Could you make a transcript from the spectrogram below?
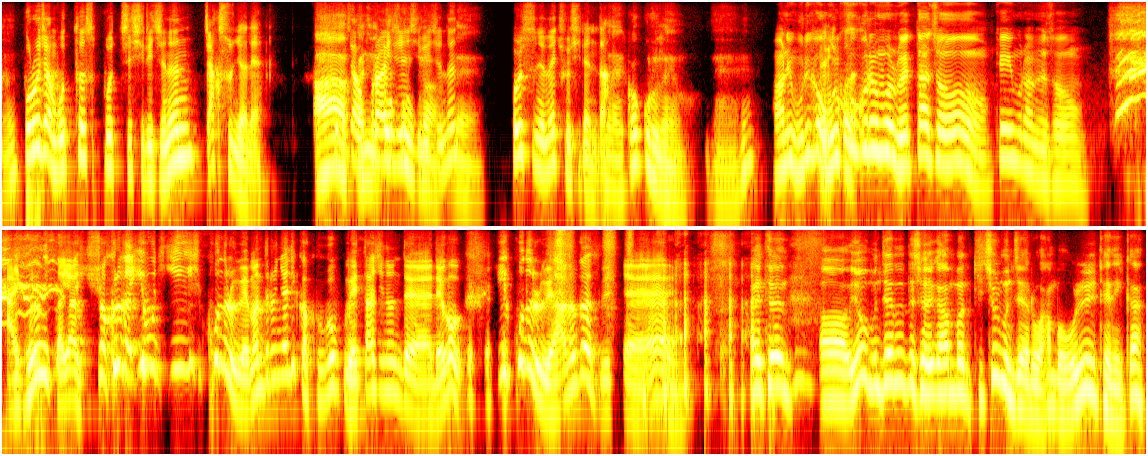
네. Forza Motorsport 시리즈는 짝수년에, 아, 포르자 호라이즌 거꾸로구나. 시리즈는 네. 홀수년에 출시된다. 네, 거꾸로네요. 네. 아니 우리가 네, 옳고 이거- 그름을 왜 따져 게임을 하면서 아니 그러니까 야, 씨, 그러니까 이, 이 코너를 왜 만들었냐니까 그거 왜 따지는데 내가 이 코너를 왜 하는 거야 도대체? 하여튼 어, 요 문제는 저희가 한번 기출 문제로 한번 올릴 테니까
